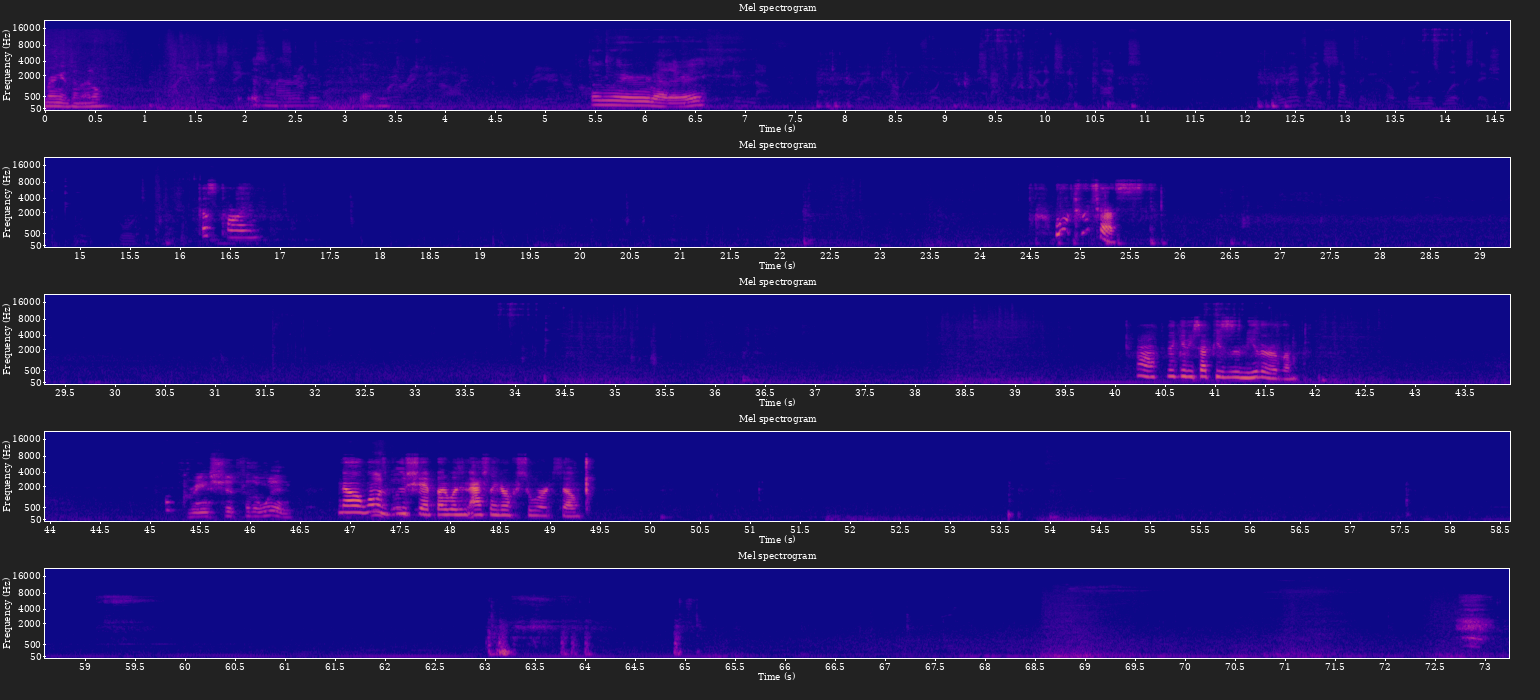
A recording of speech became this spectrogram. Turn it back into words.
Bring it to the middle. doesn't matter, dude. Yeah. One way or another, eh? Test time. Ooh, two chests. Oh, didn't get any set pieces in either of them. Green shit for the win. No, one was blue shit, but it wasn't actually no sword, so.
